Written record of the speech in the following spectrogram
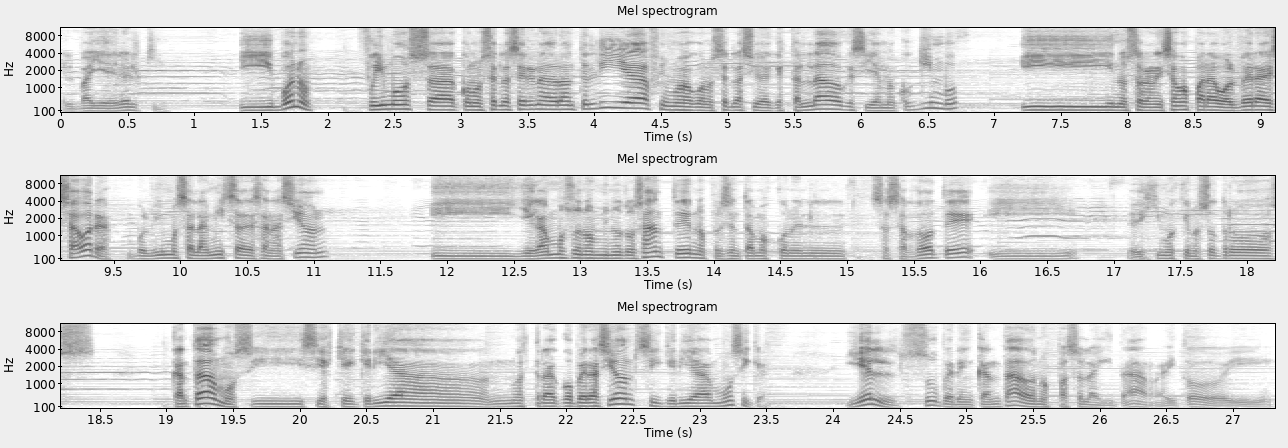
el Valle del Elqui. Y bueno, fuimos a conocer La Serena durante el día, fuimos a conocer la ciudad que está al lado, que se llama Coquimbo, y nos organizamos para volver a esa hora. Volvimos a la misa de sanación y llegamos unos minutos antes, nos presentamos con el sacerdote y le dijimos que nosotros cantábamos y si es que quería nuestra cooperación, si quería música. Y él, súper encantado, nos pasó la guitarra y todo. Y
